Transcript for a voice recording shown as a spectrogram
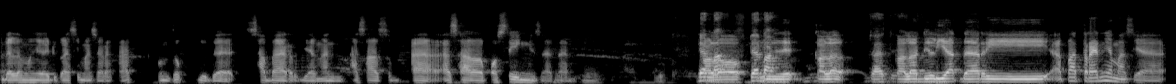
adalah mengedukasi masyarakat untuk juga sabar, jangan asal uh, asal posting misalkan. Hmm. Dan kalau dan kalau kalau dilihat dari apa trennya mas ya,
